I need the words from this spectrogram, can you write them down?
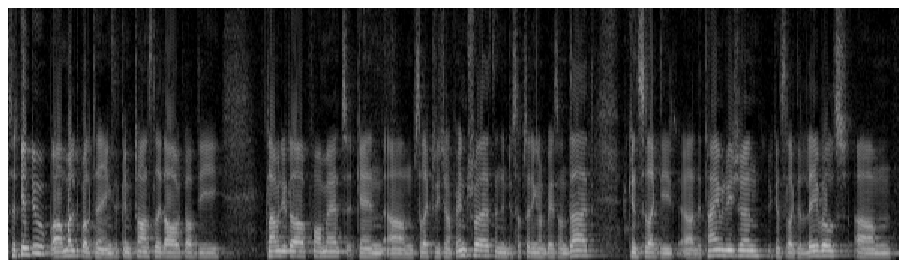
So it can do uh, multiple things. It can translate out of the climate data formats. It can um, select region of interest and then do subsetting on based on that. You can select the, uh, the time region. You can select the labels. Um,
